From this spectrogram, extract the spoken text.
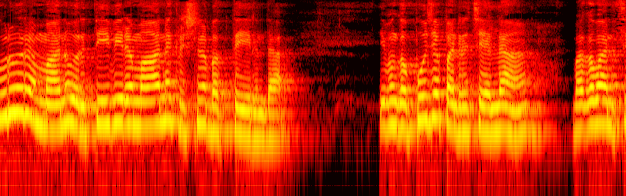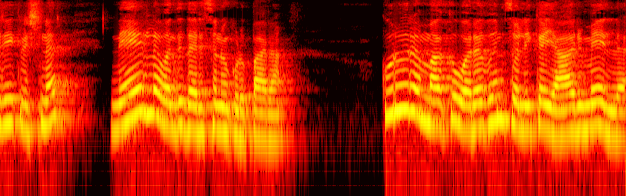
குரூரம்மான்னு ஒரு தீவிரமான கிருஷ்ண பக்தி இருந்தா இவங்க பூஜை பண்ணுறச்ச எல்லாம் பகவான் ஸ்ரீகிருஷ்ணர் நேரில் வந்து தரிசனம் கொடுப்பாராம். குரூரம்மாக்கு உறவுன்னு சொல்லிக்க யாருமே இல்லை.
